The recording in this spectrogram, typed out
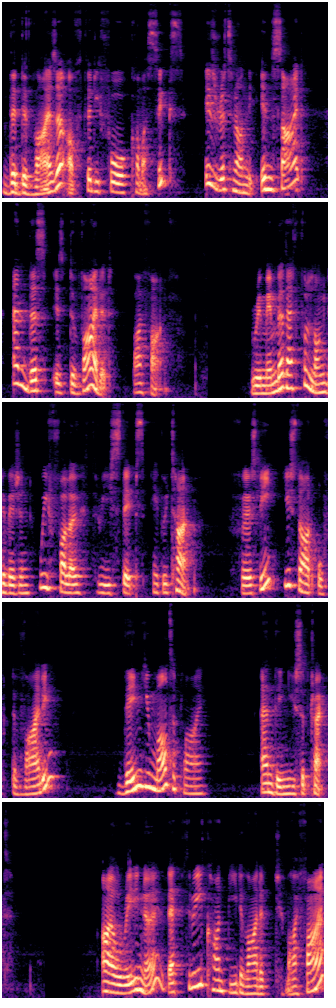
The divisor of 34,6 is written on the inside and this is divided by 5. Remember that for long division, we follow three steps every time. Firstly, you start off dividing, then you multiply, and then you subtract. I already know that 3 can't be divided by 5,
